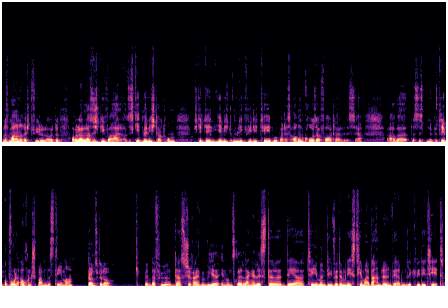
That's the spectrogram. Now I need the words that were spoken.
das machen recht viele Leute. Aber da lasse ich die Wahl. Also es geht mir nicht darum, es geht hier nicht nicht um Liquidität, wobei das auch ein großer Vorteil ist. Ja. Aber das ist eine Betrieb. Obwohl auch ein spannendes Thema. Ganz genau. Ich bin dafür, das schreiben wir in unsere lange Liste der Themen, die wir demnächst hier mal behandeln werden, Liquidität.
